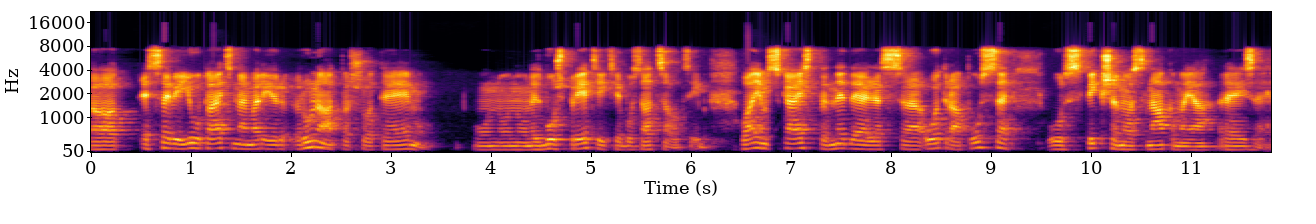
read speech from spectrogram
Uh, es sevi jūtu aicinājumu arī runāt par šo tēmu. Un, un, un es būšu priecīgs, ja būs atsaucība. Lai jums skaista nedēļas otrā puse, uz tikšanos nākamajā reizē.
